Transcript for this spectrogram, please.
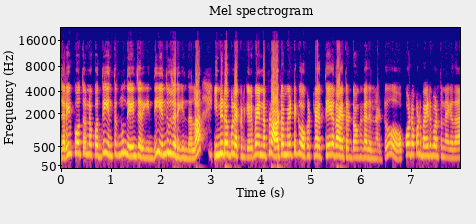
జరిగిపోతున్న కొద్దీ ఇంతకు ముందు ఏం జరిగింది ఎందుకు జరిగింది అలా ఇన్ని డబ్బులు ఎక్కడికి వెళ్ళిపోయినప్పుడు ఆటోమేటిక్గా ఒకట్లా తీగ తాగుతాడు డొంక కదిలినట్టు ఒక్కొక్కటి ఒకటి బయటపడుతున్నాయి కదా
